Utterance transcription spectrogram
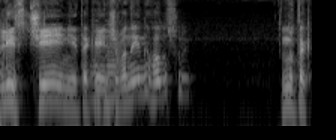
Ліс Чейні і таке інше, вони і не голосують. Ну так,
